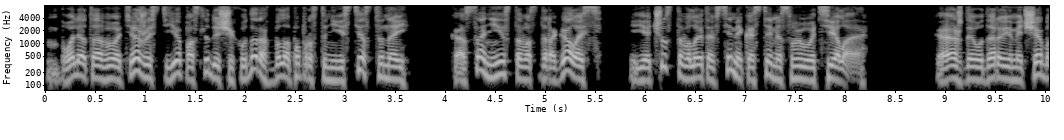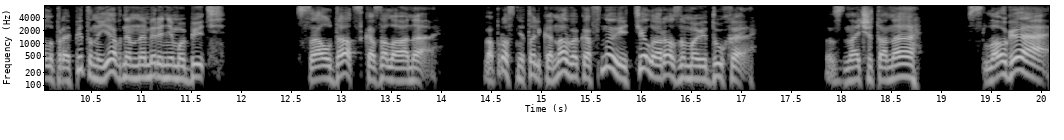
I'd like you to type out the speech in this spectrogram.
Более того, тяжесть её последующих ударов была попросту неестественной. Коса неистово содрогалась, я чувствовала это всеми костями своего тела. Каждый удар её меча был пропитан явным намерением убить. «Солдат», — сказала она. Вопрос не только навыков, но и тела, разума и духа. Значит, она... «Слуга!»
